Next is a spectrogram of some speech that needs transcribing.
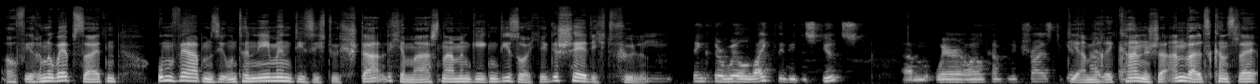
Auf ihren Webseiten umwerben sie Unternehmen, die sich durch staatliche Maßnahmen gegen die Seuche geschädigt fühlen. Die amerikanische Anwaltskanzlei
